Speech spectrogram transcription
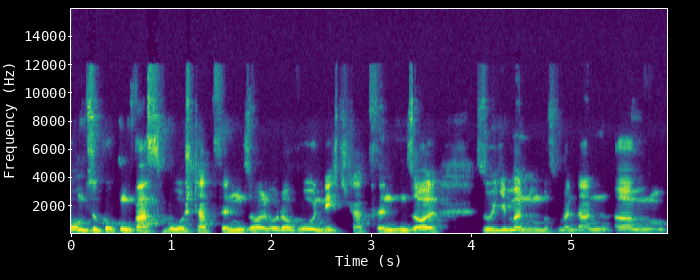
um zu gucken, was wo stattfinden soll oder wo nicht stattfinden soll. So jemanden muss man dann ähm,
